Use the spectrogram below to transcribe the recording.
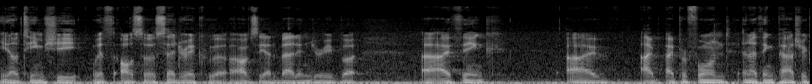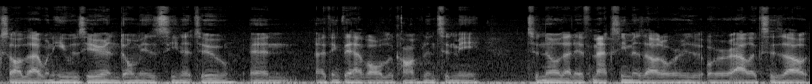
you know team sheet with also Cedric, who obviously had a bad injury, but uh, I think I've I, I performed, and I think Patrick saw that when he was here, and Domi has seen it too. And I think they have all the confidence in me to know that if Maxime is out or or Alex is out,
